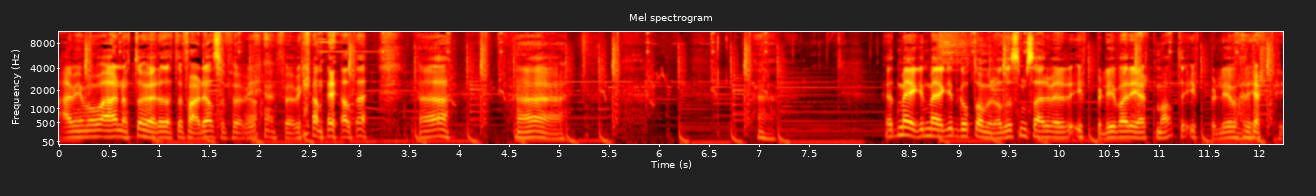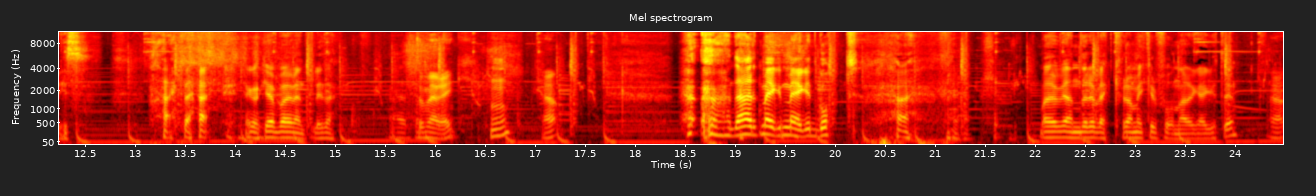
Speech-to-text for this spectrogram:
Nei, vi må, er nødt til å høre dette ferdig, altså, før vi, før vi kan le av det. Et meget, meget godt område som serverer ypperlig variert mat til ypperlig variert pris. Nei, det er Jeg kan ikke bare vente litt, jeg. Tom Erik. Mm. Ja. Det er et meget, meget godt Bare vend dere vekk fra mikrofonen her, gutter. Ja.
